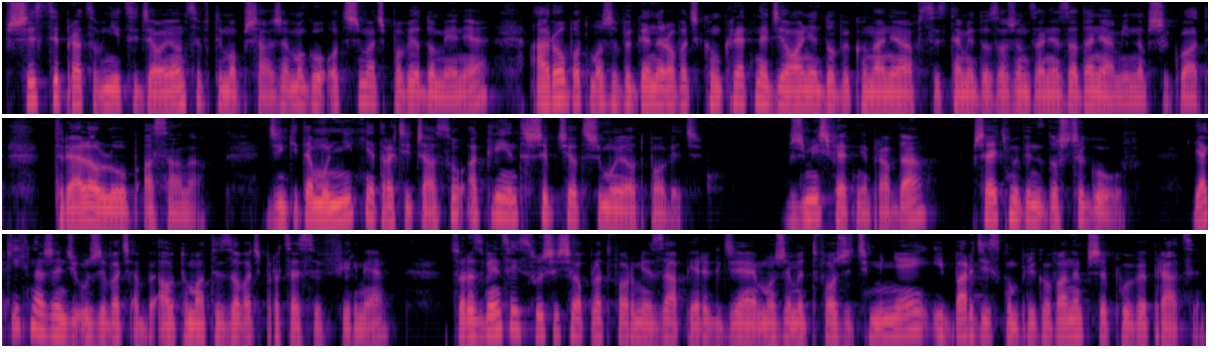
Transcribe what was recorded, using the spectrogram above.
wszyscy pracownicy działający w tym obszarze mogą otrzymać powiadomienie, a robot może wygenerować konkretne działanie do wykonania w systemie do zarządzania zadaniami, np. Trello lub Asana. Dzięki temu nikt nie traci czasu, a klient szybciej otrzymuje odpowiedź. Brzmi świetnie, prawda? Przejdźmy więc do szczegółów. Jakich narzędzi używać, aby automatyzować procesy w firmie? Coraz więcej słyszy się o platformie Zapier, gdzie możemy tworzyć mniej i bardziej skomplikowane przepływy pracy.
